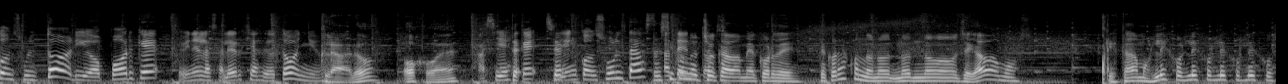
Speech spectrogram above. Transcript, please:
consultorio porque se vienen las alergias de otoño. Claro, ojo, ¿eh? Así es Te- que, si bien consultas, Recién cuando chocaba me acordé. ¿Te acordás cuando no, no, no llegábamos? Que estábamos lejos, lejos, lejos, lejos.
